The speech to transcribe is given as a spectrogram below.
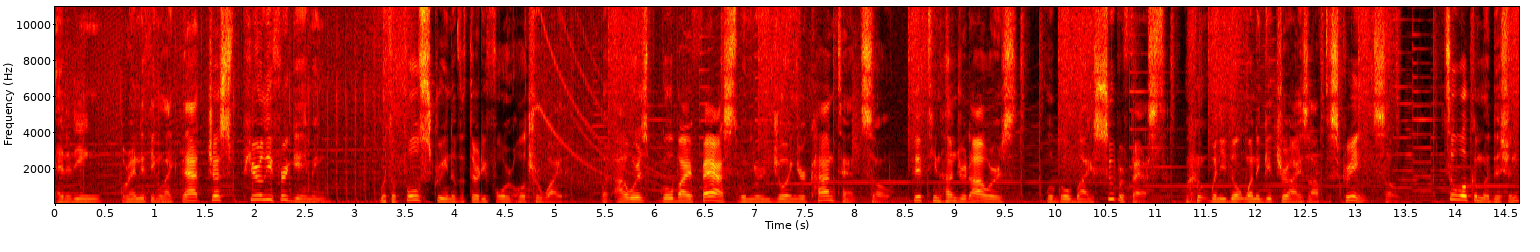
editing or anything like that, just purely for gaming with a full screen of the 34 ultra wide. But hours go by fast when you're enjoying your content, so 1500 hours will go by super fast when you don't want to get your eyes off the screen. So it's a welcome addition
